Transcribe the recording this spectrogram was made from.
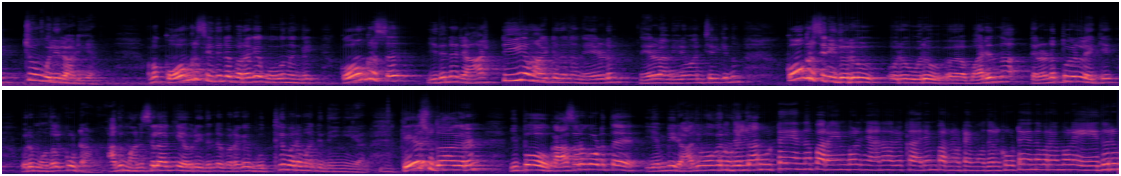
ഏറ്റവും വലിയൊരു അടിയാണ്. അപ്പോൾ കോൺഗ്രസ് ഇതിന്റെ പിറകെ പോകുന്നെങ്കിൽ കോൺഗ്രസ് ഇതിനെ രാഷ്ട്രീയമായിട്ട് തന്നെ നേരിടും നേരിടാൻ തീരുമാനിച്ചിരിക്കുന്നു. കോൺഗ്രസിന് ഇതൊരു ഒരു ഒരു വരുന്ന തിരഞ്ഞെടുപ്പുകളിലേക്ക് ഒരു മുതൽക്കൂട്ടാണ്. അത് മനസ്സിലാക്കി അവർ ഇതിന്റെ പിറകെ ബുദ്ധിപരമായിട്ട് നീങ്ങിയാൽ. കെ സുധാകരൻ ഇപ്പോൾ കാസർഗോഡത്തെ എം പി രാജമോഹൻ മുതൽക്കൂട്ട എന്ന് പറയുമ്പോൾ ഞാൻ ഒരു കാര്യം പറഞ്ഞോട്ടെ? മുതൽക്കൂട്ട എന്ന് പറയുമ്പോൾ ഏതൊരു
